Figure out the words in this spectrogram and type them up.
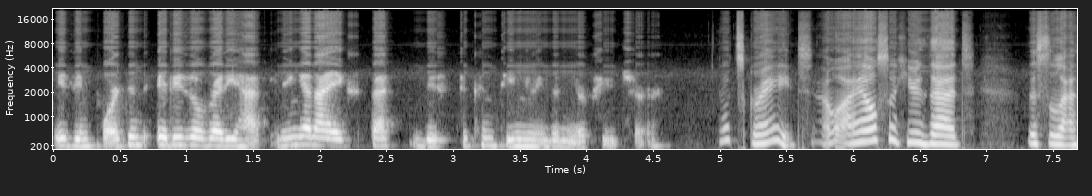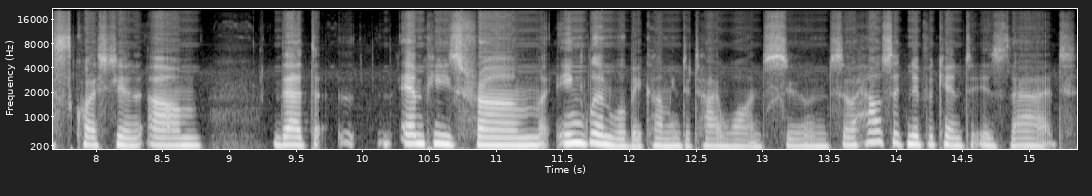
is important. It is already happening, and I expect this to continue in the near future. That's great. Oh, I also hear that, this last question, um, that MPs from England will be coming to Taiwan soon. So how significant is that?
